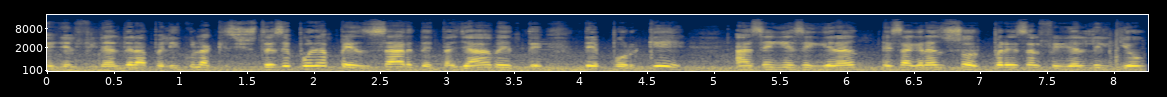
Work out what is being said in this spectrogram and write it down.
en el final de la película que si usted se pone a pensar detalladamente de por qué hacen ese gran, esa gran sorpresa al final del guion,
